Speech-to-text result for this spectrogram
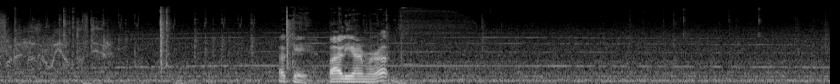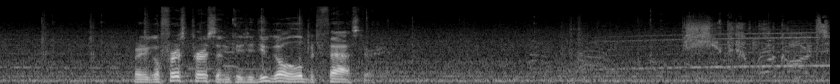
for another way out of there. Okay, body armor up. Ready to go first person because you do go a little bit faster. Shit, more guards.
